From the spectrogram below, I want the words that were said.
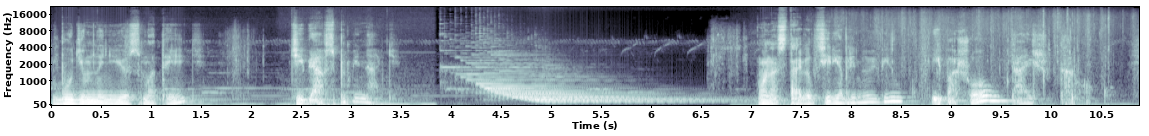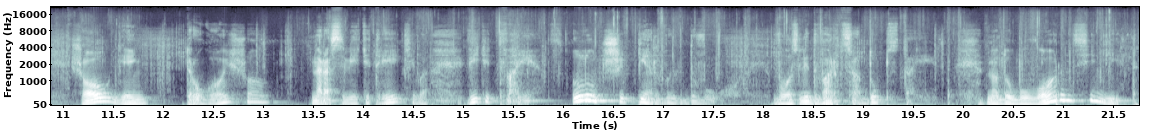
Будем на нее смотреть, тебя вспоминать. Он оставил серебряную вилку и пошел дальше в дорогу. Шел день, другой шел. На рассвете третьего видит дворец, лучше первых двух. Возле дворца дуб стоит. На дубу ворон сидит.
